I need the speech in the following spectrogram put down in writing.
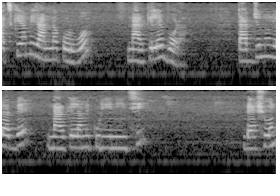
আজকে আমি রান্না করব নারকেলের বড়া। তার জন্য লাগবে নারকেল আমি কুড়িয়ে নিয়েছি। বেসন,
